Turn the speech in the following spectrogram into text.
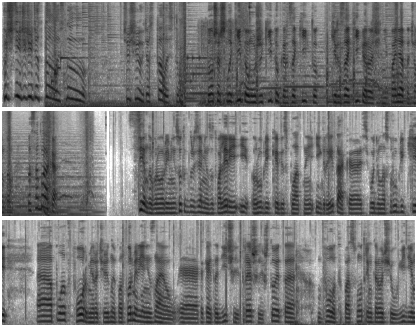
Почти чуть-чуть осталось, ну. Чуть-чуть осталось там. То шашлыки, то мужики, то карзаки, то кирзаки, короче. Непонятно, он там. Да собака. Всем доброго времени суток, друзья, меня зовут Валерий и рубрика «Бесплатные игры». Итак, э, сегодня у нас в рубрике э, платформер, очередной платформер, я не знаю, э, какая-то дичь или трэш или что это. Вот, посмотрим, короче, увидим.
